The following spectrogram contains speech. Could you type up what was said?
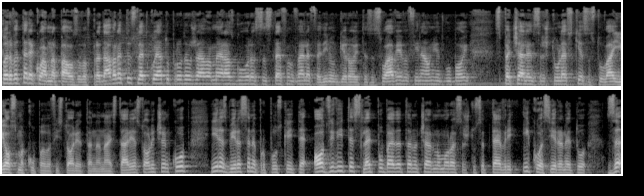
първата рекламна пауза в предаването, след която продължаваме разговора с Стефан Велев, един от героите за Славия в финалния двубой, спечелен срещу Левския, с това и осма купа в историята на най-стария столичен клуб. И разбира се, не пропускайте отзивите след победата на Черноморе срещу Септември и класирането за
